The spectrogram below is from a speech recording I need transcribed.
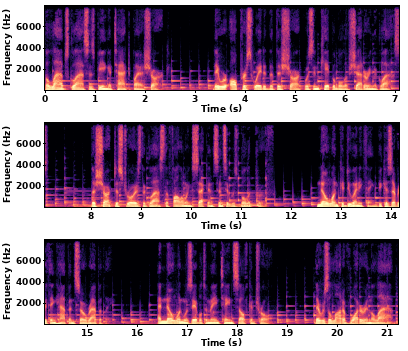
the lab's glass is being attacked by a shark. They were all persuaded that this shark was incapable of shattering the glass. The shark destroys the glass the following second since it was bulletproof. No one could do anything because everything happened so rapidly. And no one was able to maintain self control. There was a lot of water in the lab,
